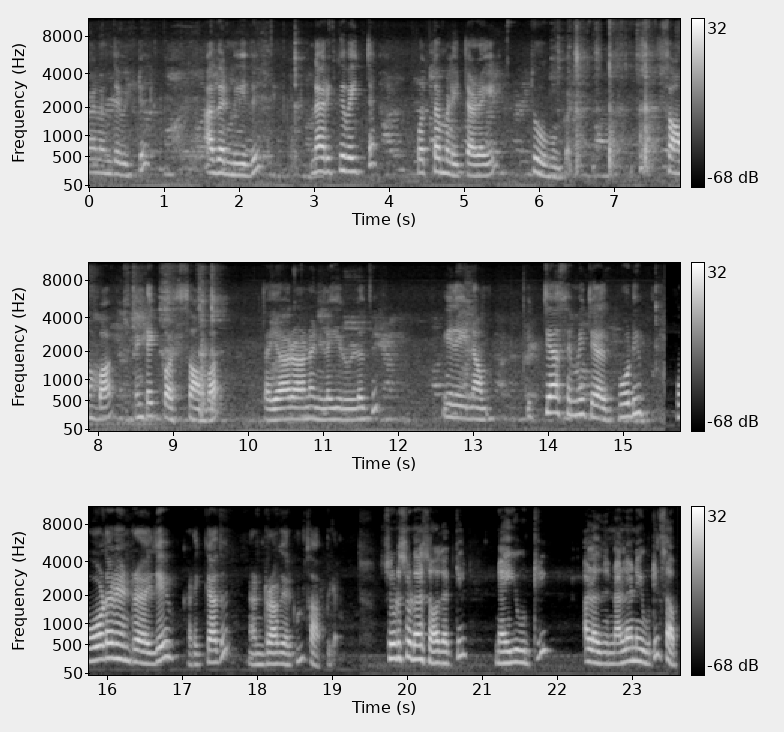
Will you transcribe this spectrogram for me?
கலந்து விட்டு அதன் மீது நறுக்கி வைத்த கொத்தமல்லி தழையை தூவுங்கள். சாம்பார் வெண்டைக்காய் சாம்பார் தயாரான நிலையில் உள்ளது. இதை நாம் வித்தியாசமே தெரியாது பொடி போடல் என்ற இதே கிடைக்காது. நன்றாக இருக்கும் சாப்பிட. சுட சுட சாதத்தில் நெய் ஊற்றி அல்லது நல்லெண்ணெய் ஊற்றி சாப்பிட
